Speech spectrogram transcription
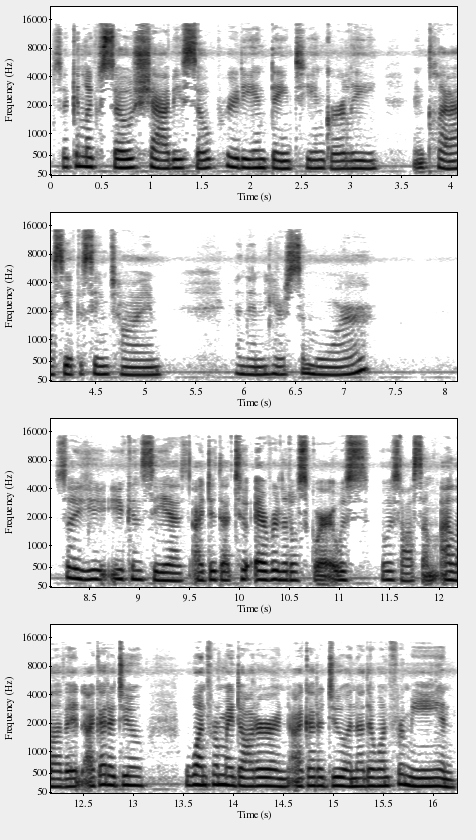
So it can look so shabby, so pretty and dainty and girly and classy at the same time. And then here's some more. So you you can see as I did that to every little square. It was it was awesome. I love it. I got to do one for my daughter and I got to do another one for me and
